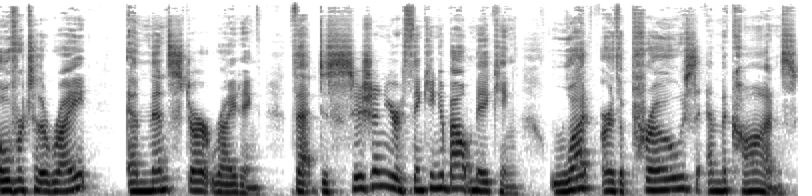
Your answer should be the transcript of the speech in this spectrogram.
over to the right, and then start writing that decision you're thinking about making. What are the pros and the cons?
